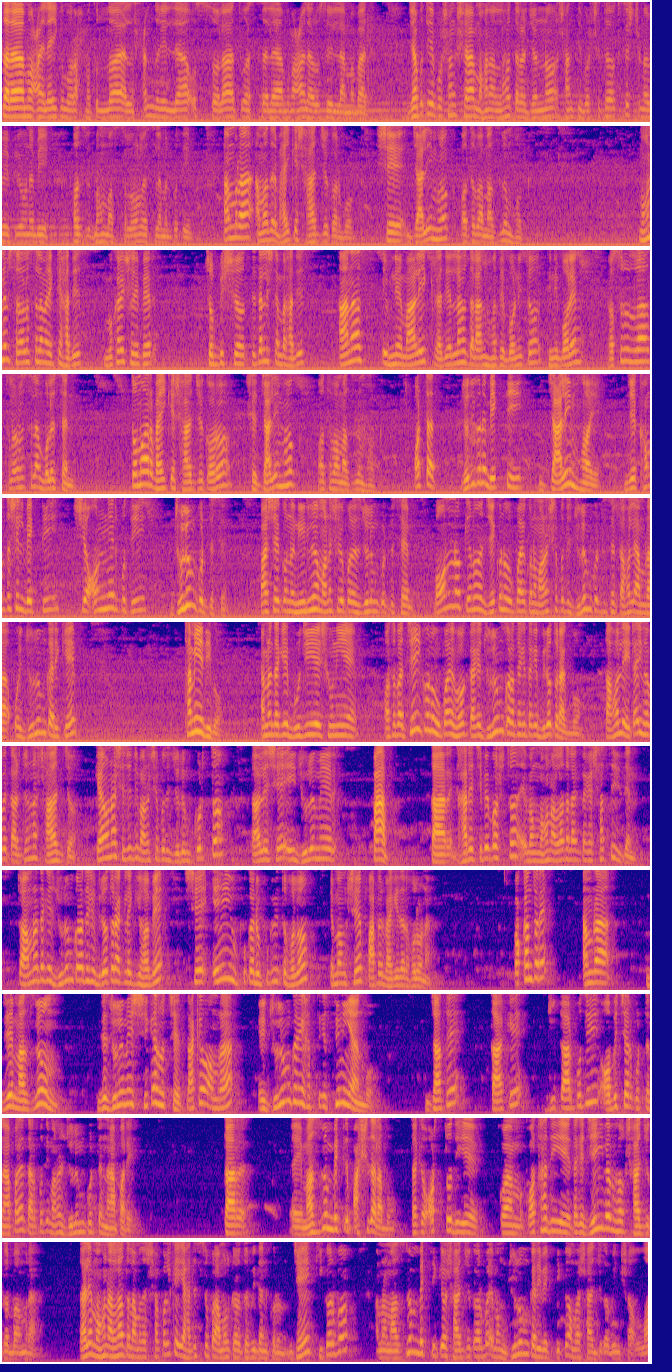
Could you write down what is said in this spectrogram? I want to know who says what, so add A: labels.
A: আসসালামু আলাইকুম রহমতুল্লাহ। আলহামদুলিল্লাহ ওসলাত ওয়াসালাম আলা রসুলিল্লাহ যাবতীয় প্রশংসা মহান আল্লাহ তালার জন্য শান্তি বর্ষিত হোক শ্রেষ্ঠ নবী, প্রিয় নবী হজরত মোহাম্মদ প্রতি। আমরা আমাদের ভাইকে সাহায্য করব। সে জালিম হোক অথবা মাজলুম হোক। মহানবী সাল্লাহ সাল্লামের একটি হাদিস, বুখারি শরীফের চব্বিশশো তেতাল্লিশ নম্বর হাদিস আনাস ইবনে মালিক রাদিয়াল্লাহ তালান হতে বর্ণিত, তিনি বলেন রসুল্লাহ সাল্লাহ সাল্লাম বলেছেন, তোমার ভাইকে সাহায্য করো, সে জালিম হোক অথবা মাজলুম হোক। অর্থাৎ, যদি কোনো ব্যক্তি জালিম হয়, যে ক্ষমতাশীল ব্যক্তি, সে অন্যের প্রতি জুলুম করতেছে পাশে কোনো নিরীহ মানুষের উপরে জুলুম করতেছে, বা অন্য কোনো, যে কোনো উপায়ে কোনো মানুষের প্রতি জুলুম করতেছে, তাহলে আমরা ওই জুলুমকারীকে থামিয়ে দিব। আমরা তাকে বুঝিয়ে, শুনিয়ে অথবা যেই কোনো উপায় হোক তাকে জুলুম করা থেকে তাকে বিরত রাখব, তাহলে এটাই হবে তার জন্য সাহায্য। কেননা সে যদি মানুষের প্রতি জুলুম করত, তাহলে সে এই জুলুমের পাপ তার ঘাড়ে চেপে বসতো এবং মহান আল্লাহ তালা তাকে শাস্তি দিতেন। তো আমরা তাকে জুলুম করা থেকে বিরত রাখলে কি হবে? সে এই উপকার উপকৃত হলো এবং সে পাপের ভাগিদার হলো না। পক্ষান্তরে আমরা যে মাজলুম, যে জুলুমের শিকার হচ্ছে, তাকেও আমরা এই জুলুমকারীর হাত থেকে ছিনিয়ে আনব। যাতে তাকে তার প্রতি অবিচার করতে না পারে, তার প্রতি মানুষ জুলুম করতে না পারে। তার, এই মাজলুম ব্যক্তির পাশে দাঁড়াবো, তাকে অর্থ দিয়ে কথা দিয়ে, তাকে যেইভাবে হোক সাহায্য করব আমরা। তাহলে মহান আল্লাহ তালা আমাদের সকলকে এই হাদিসের উপর আমল করার তফিদান করুন। যে কি করব? আমরা মাজলুম ব্যক্তিকেও সাহায্য করব এবং জুলুমকারী ব্যক্তিকেও আমরা সাহায্য করব ইনশাআল্লাহ।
